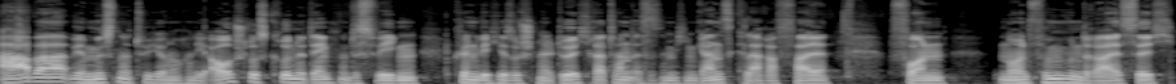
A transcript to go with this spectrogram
Aber wir müssen natürlich auch noch an die Ausschlussgründe denken und deswegen können wir hier so schnell durchrattern. Es ist nämlich ein ganz klarer Fall von 935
